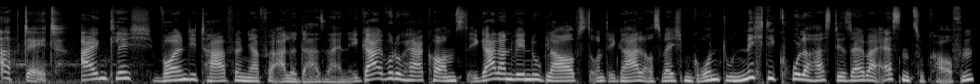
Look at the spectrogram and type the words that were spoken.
Update. Eigentlich wollen die Tafeln ja für alle da sein. Egal, wo du herkommst, egal an wen du glaubst und egal aus welchem Grund du nicht die Kohle hast, dir selber Essen zu kaufen.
